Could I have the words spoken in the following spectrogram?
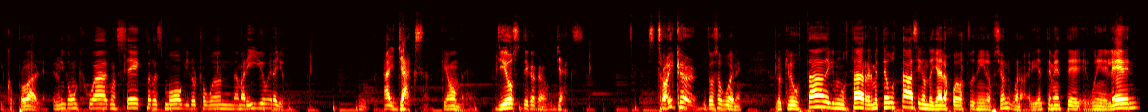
incomprobable. El único que jugaba con Sector, Smoke y el otro weón amarillo era yo. Ay, Jax, qué hombre. Dios de cacao, Jax. Striker y todos esos weones. Pero que me gustaba, de que me gustaba, realmente me gustaba, así cuando ya los juegos tú tenías la opción. Bueno, evidentemente el Winning Eleven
